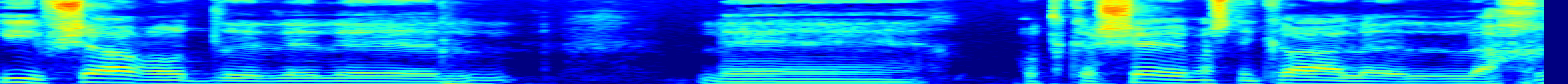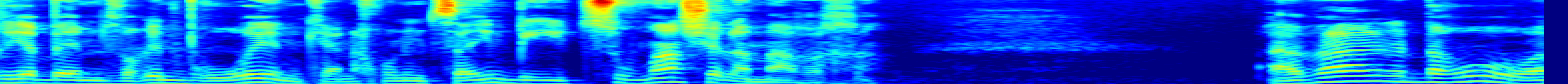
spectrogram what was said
אי אפשר עוד ל... ל, ל, ל עוד קשה, מה שנקרא, להכריע בהם דברים ברורים, כי אנחנו נמצאים בעיצומה של המערכה. אבל ברור,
